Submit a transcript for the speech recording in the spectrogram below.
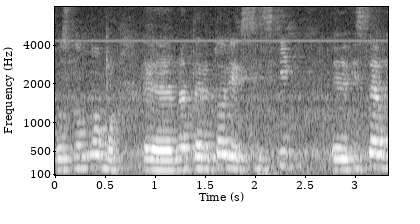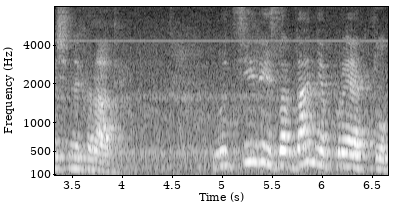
в основному на територіях сільських і селищних рад. Ну, цілі і завдання проєкту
